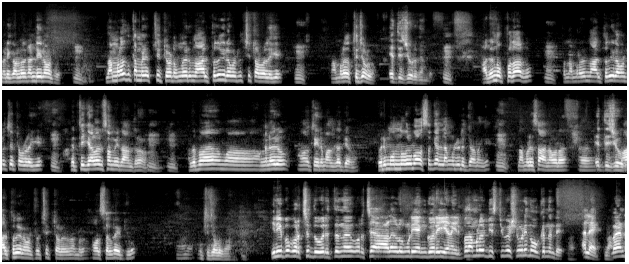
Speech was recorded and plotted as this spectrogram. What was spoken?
മെഡിക്കൽ കോളേജ് രണ്ട് കിലോമീറ്റർ ഉം. നമ്മൾ കമ്പനി ചുറ്റോടുന്ന ഒരു നാല്പത് കിലോമീറ്റർ ചുറ്റളവിലേക്ക് നമ്മൾ എത്തിച്ചു കൊടുക്കും. എത്തിച്ചു കൊടുക്കുന്നുണ്ട് അത് മുപ്പതായിരുന്നു. അപ്പൊ നമ്മളൊരു നാല്പത് കിലോമീറ്റർ ചുറ്റളവിലേക്ക് എത്തിക്കാനുള്ള ഒരു സംവിധാനത്തിലാണ്. അതിപ്പോ അങ്ങനെ ഒരു തീരുമാനത്തിലെത്തിയാണ്. ഒരു മുന്നൂറ് ബോക്സൊക്കെ എല്ലാം കൂടി എടുക്കുകയാണെങ്കിൽ നമ്മൾ ഈ സാധനം അവിടെ എത്തിച്ചു നാല്പത് കിലോമീറ്റർ ചുറ്റളവ് നമ്മൾ ഹോൾസെയിൽ റേറ്റിൽ എത്തിച്ചു കൊടുക്കണം. ഇനിയിപ്പോ കുറച്ച് ദൂരത്ത് നിന്ന് കുറച്ച് ആളുകളും കൂടി എൻക്വയറി ചെയ്യണമെങ്കിൽ ഇപ്പൊ നമ്മൾ ഡിസ്ട്രിബ്യൂഷൻ കൂടി നോക്കുന്നുണ്ട് അല്ലെ? വേണ്ട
